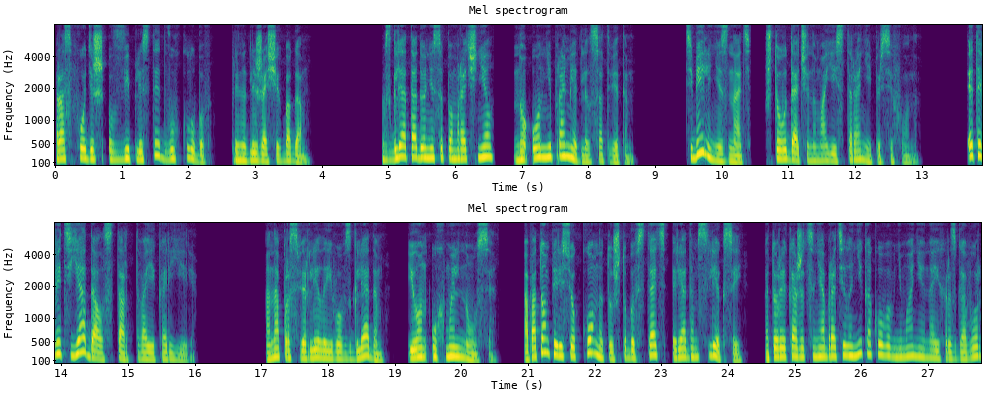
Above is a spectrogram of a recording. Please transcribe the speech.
«раз входишь в вип-листы двух клубов, принадлежащих богам. Взгляд Адониса помрачнел, но он не промедлил с ответом. «Тебе ли не знать, что удача на моей стороне, Персифона? Это ведь я дал старт твоей карьере». Она просверлила его взглядом, и он ухмыльнулся, а потом пересек комнату, чтобы встать рядом с Лексой, которая, кажется, не обратила никакого внимания на их разговор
